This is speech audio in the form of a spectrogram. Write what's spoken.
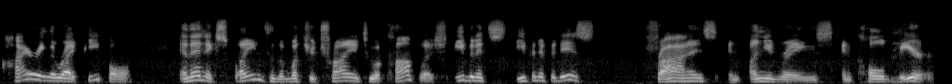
hiring the right people and then explain to them what you're trying to accomplish even it's even if it is fries and onion rings and cold mm-hmm. beer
